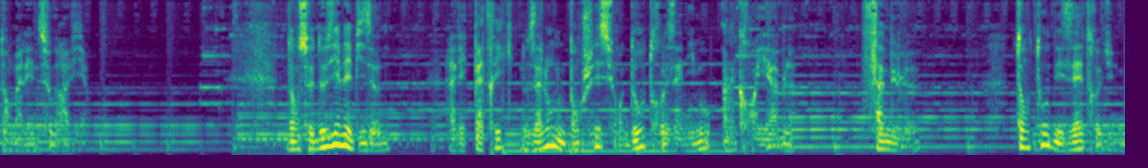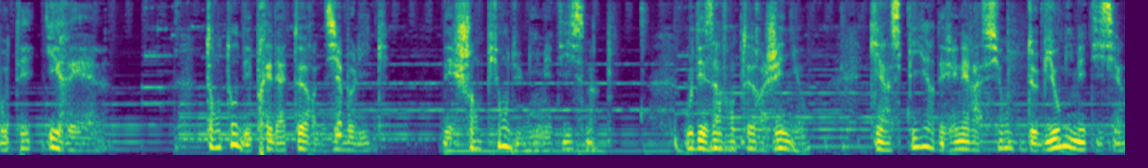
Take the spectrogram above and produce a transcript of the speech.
dans Baleine sous gravillon. Dans ce deuxième épisode, avec Patrick, nous allons nous pencher sur d'autres animaux incroyables, fabuleux, tantôt des êtres d'une beauté irréelle, tantôt des prédateurs diaboliques, des champions du mimétisme, ou des inventeurs géniaux qui inspirent des générations de biomiméticiens,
